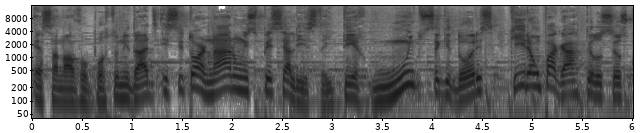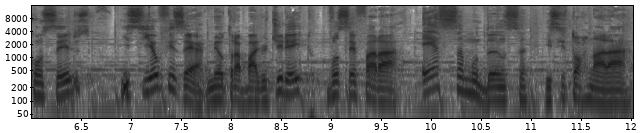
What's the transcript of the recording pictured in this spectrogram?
essa nova oportunidade e se tornar um especialista e ter muitos seguidores que irão pagar pelos seus conselhos e se eu fizer meu trabalho direito, você fará essa mudança e se tornará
